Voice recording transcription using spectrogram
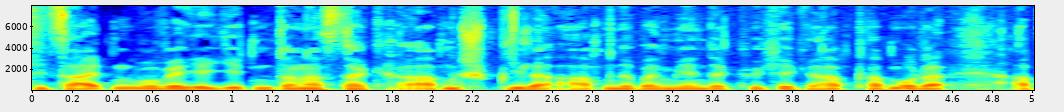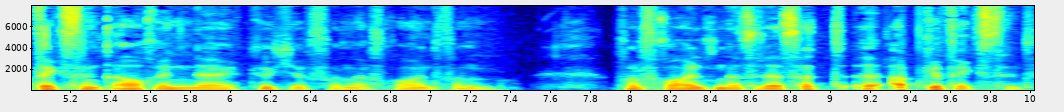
die Zeiten, wo wir hier jeden Donnerstagabend Spieleabende bei mir in der Küche gehabt haben oder abwechselnd auch in der Küche von einer Freund, von, von Freunden. Also das hat äh, abgewechselt.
